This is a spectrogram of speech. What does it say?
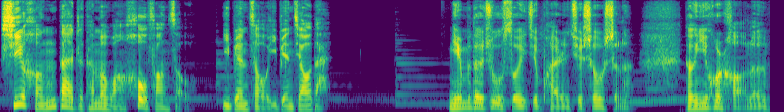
西恒带着他们往后方走，一边走一边交代：“你们的住所已经派人去收拾了，等一会儿好了，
